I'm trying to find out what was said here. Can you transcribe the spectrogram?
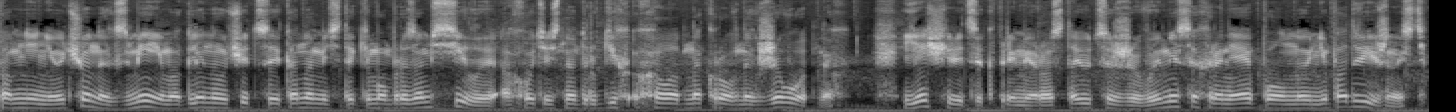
По мнению ученых, змеи могли научиться экономить таким образом силы, охотясь на других холодных холоднокровных животных. Ящерицы, к примеру, остаются живыми, сохраняя полную неподвижность,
